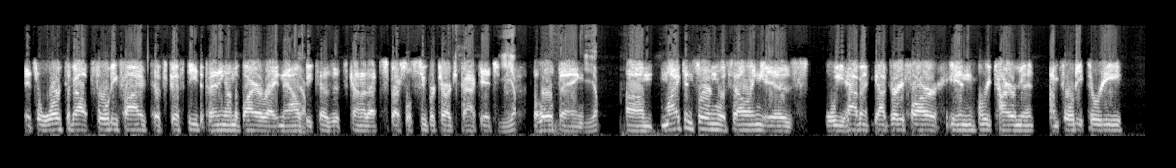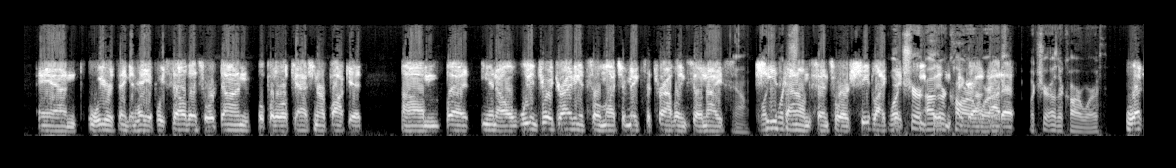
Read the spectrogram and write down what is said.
It's worth about forty-five to fifty, depending on the buyer right now, Yep. because it's kind of that special supercharged package. Yep. The whole thing. Yep. Um, my concern with selling is we haven't got very far in retirement. I'm 43, and we were thinking, hey, if we sell this, we're done. We'll put a little cash in our pocket. Um, but you know, we enjoy driving it so much; it makes the traveling so nice. Yeah. What- She's kind of on the fence where she'd like What's to your keep it other and figure car out how worth? to What's your other car worth? what.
